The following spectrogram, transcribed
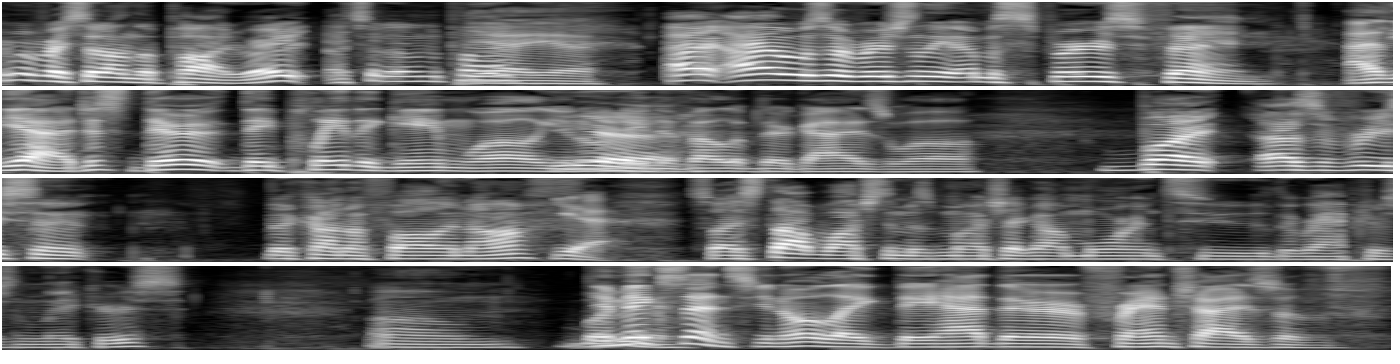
remember if I said on the pod, right? I said it on the pod. Yeah, yeah. I I was originally I'm a Spurs fan, I, yeah, just they they play the game well. You know, Yeah. they develop their guys well. but as of recent, they're kind of falling off. Yeah. So I stopped watching them as much. I got more into the Raptors and Lakers. Um, but it makes know, sense, you know, like they had their franchise of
